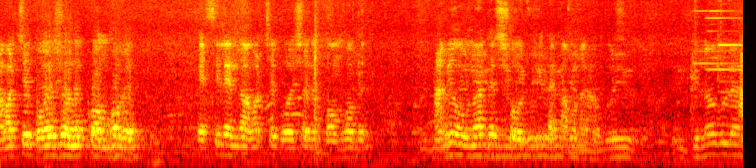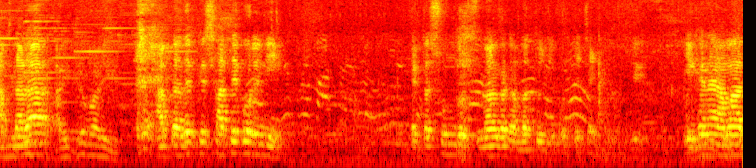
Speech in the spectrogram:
আমার চেয়ে বয়স অনেক কম হবে। প্রেসিডেন্ট আমার চেয়ে বয়স অনেক কম হবে। আমি ওনাদের সহযোগিতা কামনা করি আপনারা আপনাদেরকে সাথে করে নিয়ে একটা সুন্দর সোনারঘাট আমরা তৈরি করতে চাই। এখানে আমার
